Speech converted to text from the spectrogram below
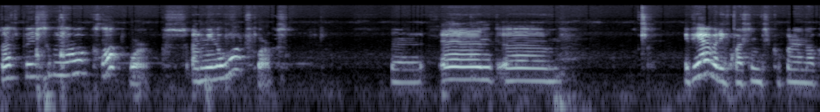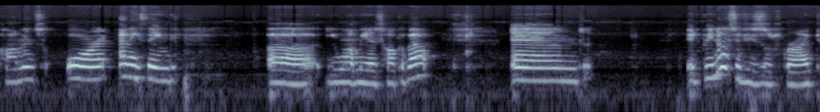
that's basically how a clock works. I mean, a watch works. Uh, and, um, if you have any questions, you can put in the comments or anything uh, you want me to talk about. And it'd be nice if you subscribed.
